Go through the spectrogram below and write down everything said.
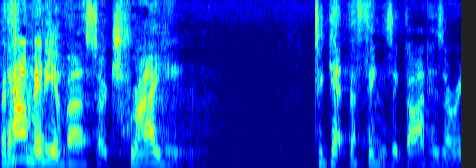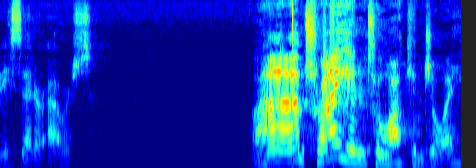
But how many of us are trying to get the things that God has already said are ours? Well, I'm trying to walk in joy.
